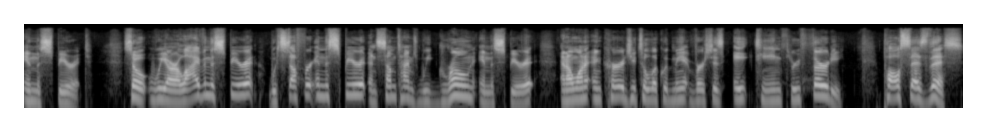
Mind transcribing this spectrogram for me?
in the Spirit. So we are alive in the Spirit, we suffer in the Spirit, and sometimes we groan in the Spirit. And I want to encourage you to look with me at verses 18 through 30. Paul says this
